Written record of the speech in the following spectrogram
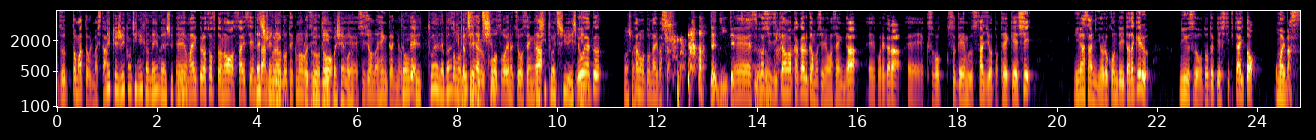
ずっと待っておりました。マイクロソフトの最先端クラウドテクノロジー、市場の変化によってその未知ようやく可能となりました、何えー少し時間はかかるかもしれませんが、えーこれから、えー XBOX ゲームスタジオと提携し皆さんに喜んでいただけるニュースをお届けしていきたいと思います。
